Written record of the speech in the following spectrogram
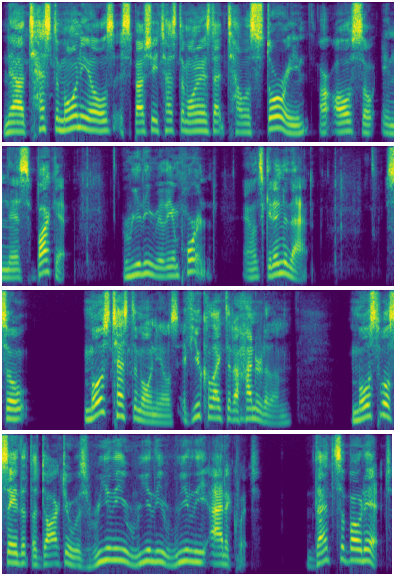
Now, testimonials, especially testimonials that tell a story, are also in this bucket. Really, really important. And let's get into that. So, most testimonials, if you collected 100 of them, most will say that the doctor was really, really, really adequate. That's about it.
